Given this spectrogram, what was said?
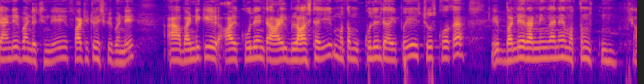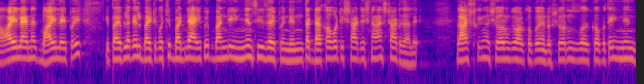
జాండీర్ బండి వచ్చింది. ఫార్టీ టూ హెచ్పి బండి. ఆ బండికి ఆ కూలెంట్ ఆయిల్ బ్లాస్ట్ అయ్యి మొత్తం కూలెంట్ అయిపోయి చూసుకోక ఈ బండి రన్నింగ్లోనే మొత్తం ఆయిల్ అనేది బాయిల్ అయిపోయి ఈ పైప్లోకి వెళ్ళి బయటకు వచ్చి బండి అయిపోయి బండి ఇంజన్ సీజ్ అయిపోయింది. ఎంత డక్కా కొట్టి స్టార్ట్ చేసినా కానీ స్టార్ట్ కాలే. లాస్ట్కి ఇంకా షోరూమ్కి పడుకోపోయినారు. షోరూమ్కి పడుకోకపోతే ఇంజన్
